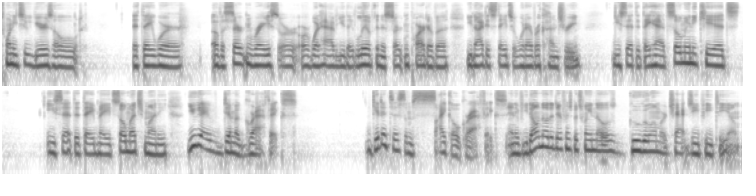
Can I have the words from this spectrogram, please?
22 years old, that they were of a certain race or or what have you. They lived in a certain part of a United States or whatever country. You said that they had so many kids. You said that they made so much money. You gave demographics. Get into some psychographics. And if you don't know the difference between those, Google them or ChatGPT them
